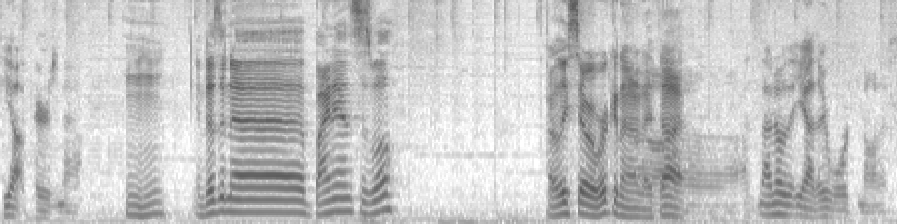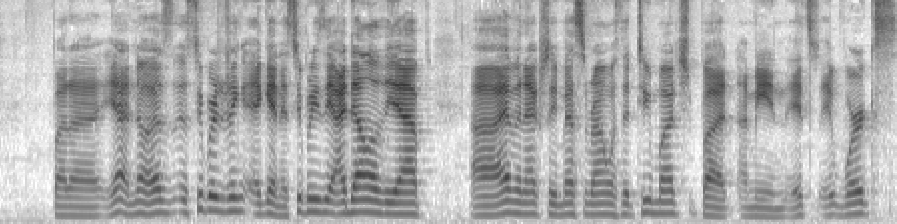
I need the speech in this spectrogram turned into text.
fiat pairs now. Mm-hmm. And doesn't uh Binance as well? Or at least they were working on it, I thought. Uh, I know that. Yeah, they're working on it. But uh, yeah, no, it's, it's super interesting. Again, it's super easy. I downloaded the app. Uh, I haven't actually messed around with it too much, but I mean, it's it works,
